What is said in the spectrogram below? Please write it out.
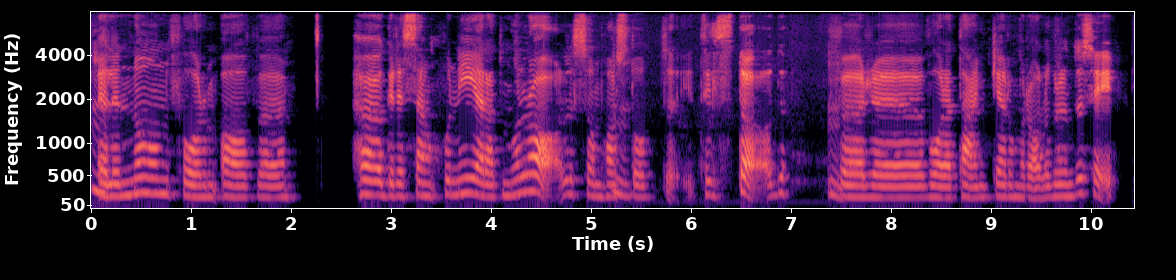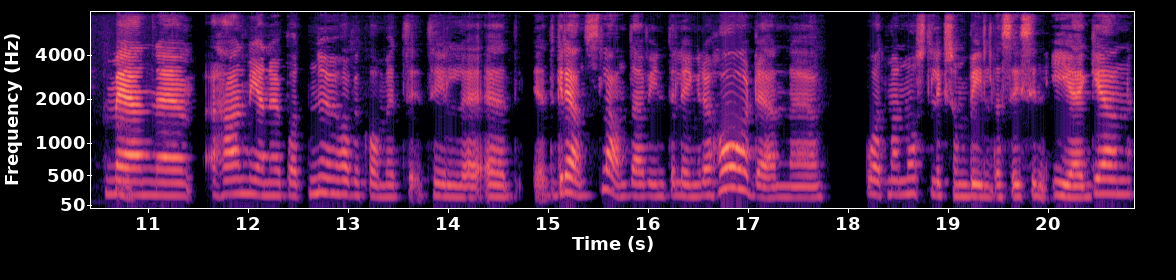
Mm. Eller någon form av eh, högre sanktionerad moral som har mm. stått till stöd mm. för eh, våra tankar och moral och grunder sig. Mm. Men mm. han menar på att nu har vi kommit till ett, ett gränsland där vi inte längre har den eh, och att man måste liksom bilda sig sin egen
